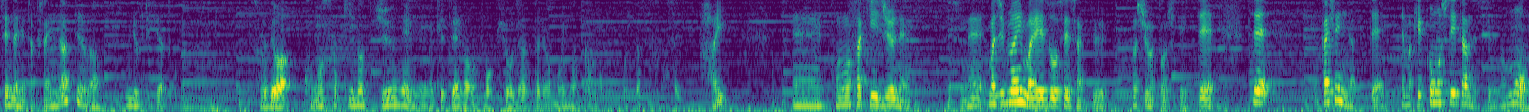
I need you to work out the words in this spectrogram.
仙台にはたくさんいるなっていうのが魅力的だと思います。それではこの先の10年に向けての目標であったり思いなんかもお聞かせください。はい、えーこの先10年ですね、まあ、自分は今映像制作の仕事をしていてで会社員になって、まあ、結婚もしていたんですけれども、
